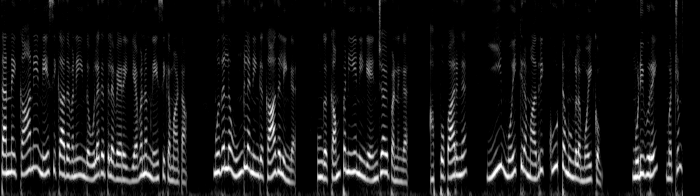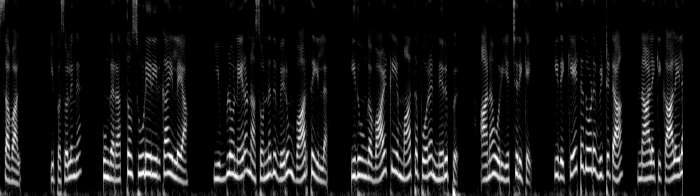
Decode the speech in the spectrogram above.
தன்னை காணே நேசிக்காதவனே இந்த உலகத்துல வேற எவனும் நேசிக்க மாட்டான். முதல்ல உங்கள நீங்க காதலிங்க. உங்க கம்பெனியே நீங்க என்ஜாய் பண்ணுங்க. அப்போ பாருங்க ஈ மொய்க்கிற மாதிரி கூட்டம் உங்கள மொய்க்கும். முடிவுரை மற்றும் சவால். இப்ப சொல்லுங்க உங்க ரத்தம் சூடேறி இருக்கா இல்லையா? இவ்ளோ நேரம் நான் சொன்னது வெறும் வார்த்தை இல்ல. இது உங்க வாழ்க்கைய மாத்த போற நெருப்பு ஆனா ஒரு எச்சரிக்கை. இதை கேட்டதோட விட்டுட்டா நாளைக்கு காலையில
